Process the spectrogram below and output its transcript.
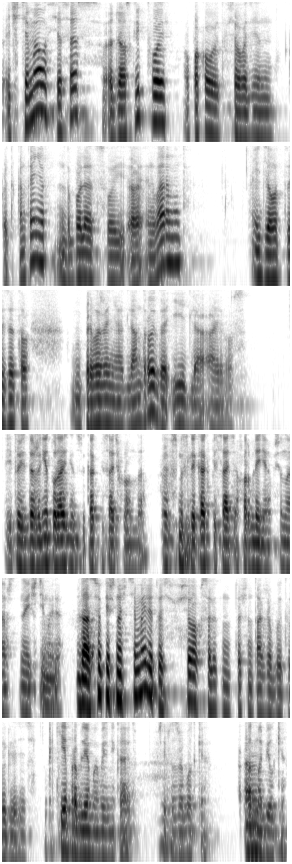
HTML, CSS, JavaScript твой, упаковывает все в один какой-то контейнер, добавляет свой э, environment и делает из этого приложение для Android и для iOS. И то есть даже нету разницы, как писать фронт, да? Э, в смысле, как писать оформление, все на, на HTML? Да, все пишет на HTML, то есть все абсолютно точно так же будет выглядеть. Какие проблемы возникают при разработке под мобилки?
